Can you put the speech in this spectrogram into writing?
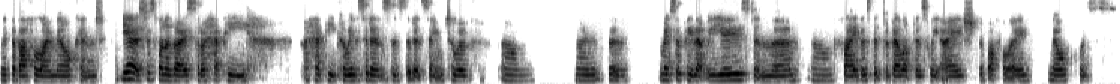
with the buffalo milk. And yeah, it's just one of those sort of happy, happy coincidences that it seemed to have, um, you know, the recipe that we used and the um, flavors that developed as we aged the buffalo milk was,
